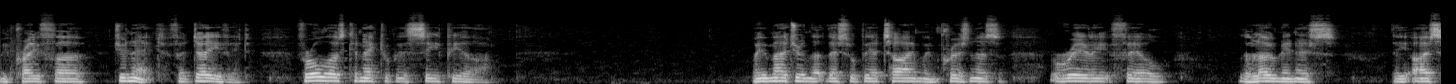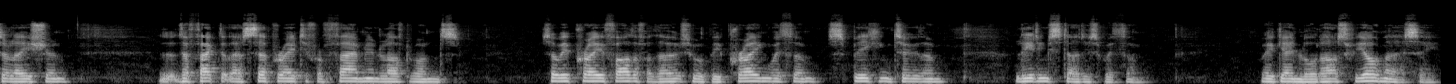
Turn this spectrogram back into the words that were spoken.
We pray for Jeanette, for David, for all those connected with CPR. We imagine that this will be a time when prisoners really feel the loneliness, the isolation, the fact that they're separated from family and loved ones. So we pray, Father, for those who will be praying with them, speaking to them, leading studies with them. We again, Lord, ask for your mercy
